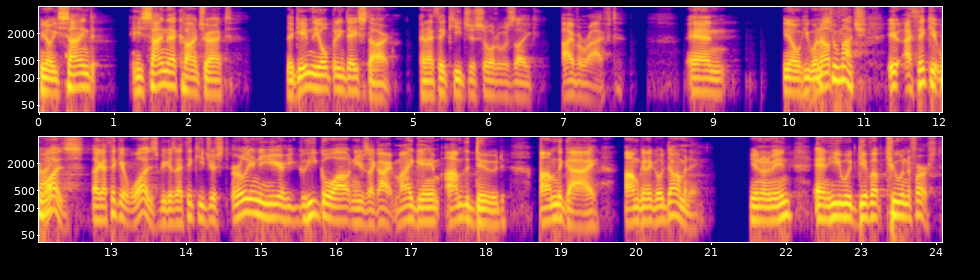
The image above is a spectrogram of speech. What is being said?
You know, he signed he signed that contract. They gave him the opening day start, and I think he just sort of was like, "I've arrived," and you know he went out Too much. it, I think it Right? was like I think it was because I think he just earlier in the year he he go out and he was like, all right, my game, I'm the dude, I'm the guy, I'm gonna go dominate. You know what I mean? And he would give up two in the first,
